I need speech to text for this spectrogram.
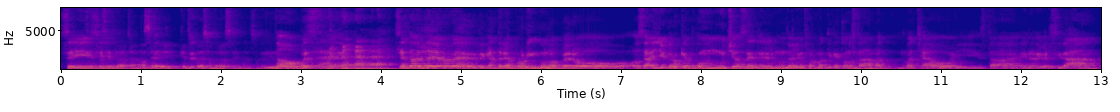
Sí, sí. se trata. No sé qué tipo de sombrero es. No, pues eh, ciertamente yo no me decantaría por ninguno, pero, o sea, yo creo que como muchos en, el mundo de la informática, cuando estaba más, más, chavo y estaba en la universidad,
